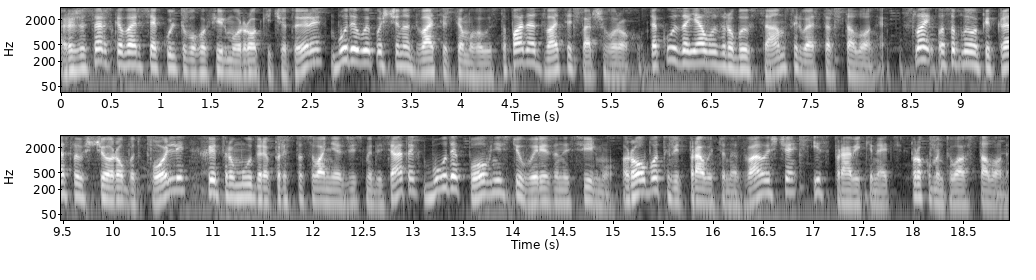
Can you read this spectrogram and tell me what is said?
Режисерська версія культового фільму Рокі 4 буде випущена 27 листопада 2021 року. Таку заяву зробив сам Сильвестр Сталоне. Слай особливо підкреслив, що робот Поллі, хитромудре пристосування з 80-х, буде повністю вирізаний з фільму. Робот відправиться на звалище і справі кінець. Прокоментував Сталоне.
